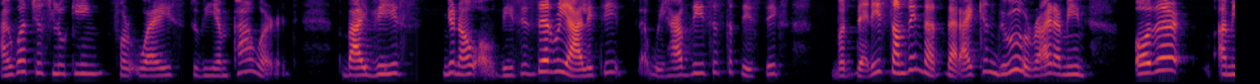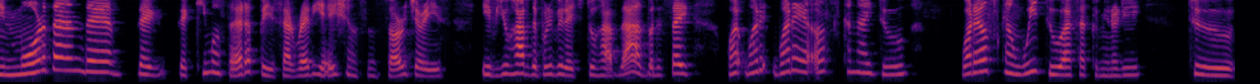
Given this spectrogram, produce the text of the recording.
I was just looking for ways to be empowered by this, you know, oh, this is the reality. That we have these statistics, but there is something that, that I can do, right? I mean, other, I mean, more than the, the, the chemotherapies and radiations and surgeries, if you have the privilege to have that, but say, what, what, what else can I do? What else can we do as a community to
